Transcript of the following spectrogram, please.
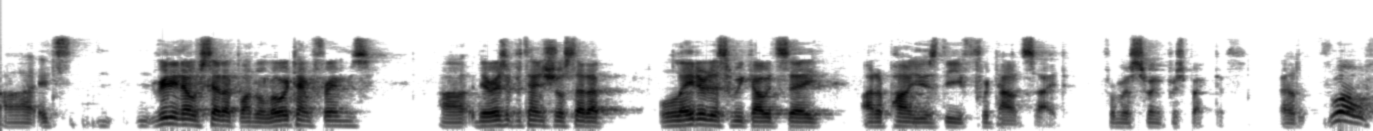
uh, it's really no setup on the lower time frames. Uh, there is a potential setup later this week, I would say, on a pound USD for downside from a swing perspective. Uh, well,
